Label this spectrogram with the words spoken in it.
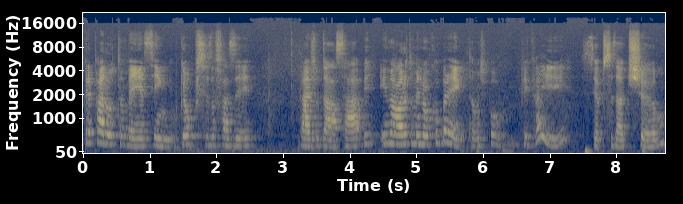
preparou também, assim, o que eu preciso fazer para ajudar, sabe? E na hora eu também não cobrei. Então, tipo, fica aí. Se eu precisar, eu te chamo.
